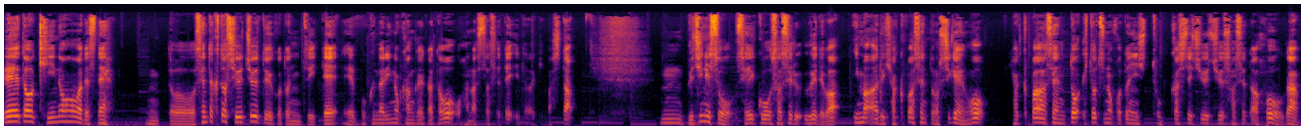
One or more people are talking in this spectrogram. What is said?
えーと、昨日はですね、うんと、選択と集中ということについて、えー、僕なりの考え方をお話しさせていただきました。うん、ビジネスを成功させる上では、今ある100%の資源を100%一つのことに特化して集中させた方が、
